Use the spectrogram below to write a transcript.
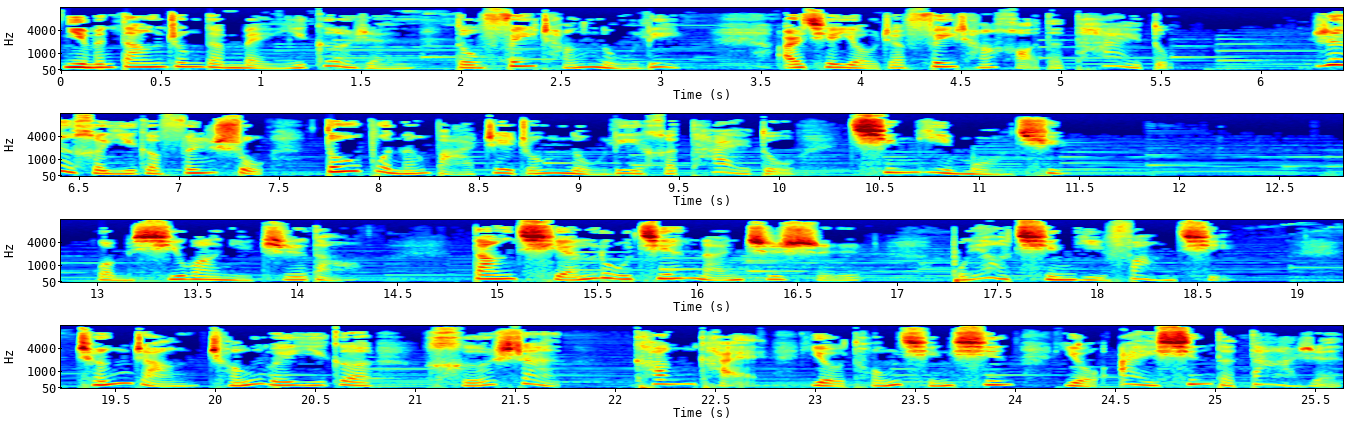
你们当中的每一个人都非常努力，而且有着非常好的态度。任何一个分数都不能把这种努力和态度轻易抹去。我们希望你知道，当前路艰难之时，不要轻易放弃。成长成为一个和善、慷慨、有同情心、有爱心的大人。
